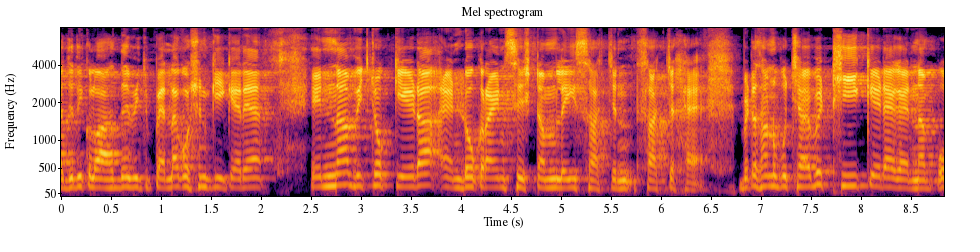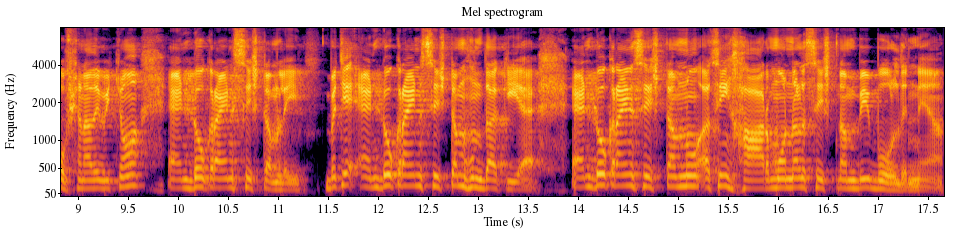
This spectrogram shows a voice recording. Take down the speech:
ਅੱਜ ਦੀ ਕਲਾਸ ਦੇ ਵਿੱਚ ਪਹਿਲਾ ਕੁਐਸਚਨ ਕੀ ਕਹਿ ਰਿਹਾ ਇਹਨਾਂ ਵਿੱਚੋਂ ਕਿਹੜਾ ਐਂਡੋਕਰਾਈਨ ਸਿਸਟਮ ਲਈ ਸੱਚ ਸੱਚ ਹੈ? ਬੇਟਾ, ਸਾਨੂੰ ਪੁੱਛਿਆ ਵੀ ਠੀਕ ਕਿਹੜਾ ਹੈਗਾ ਇਹਨਾਂ ਆਪਸ਼ਨਾਂ ਦੇ ਵਿੱਚੋਂ ਐਂਡੋਕਰਾਈਨ ਸਿਸਟਮ ਲਈ। ਬੱਚੇ ਐਂਡੋਕਰਾਈਨ ਸਿਸਟਮ ਹੁੰਦਾ ਕੀ ਹੈ? ਐਂਡੋਕਰਾਈਨ ਸਿਸਟਮ ਨੂੰ ਅਸੀਂ ਹਾਰਮੋਨਲ ਸਿਸਟਮ ਵੀ ਬੋਲ ਦਿੰਨੇ ਆ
